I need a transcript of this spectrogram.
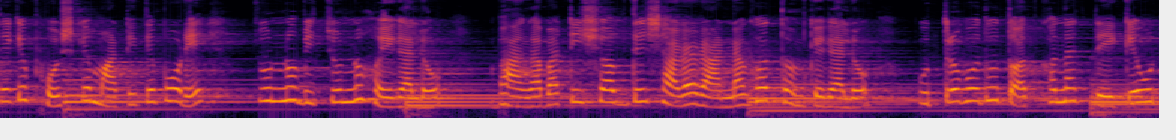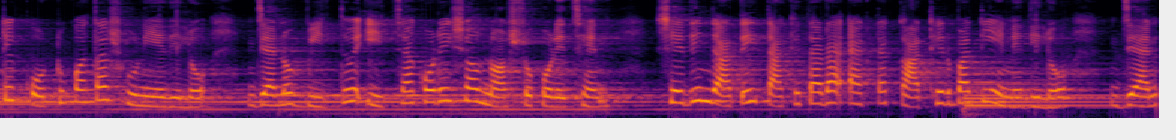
থেকে ফসকে মাটিতে পড়ে চূর্ণ বিচূর্ণ হয়ে গেল। ভাঙা বাটির শব্দে সারা রান্নাঘর থমকে গেল। পুত্রবধূ তৎক্ষণাৎ রেগে উঠে কটু কথা শুনিয়ে দিল, যেন বৃদ্ধ ইচ্ছা করেই সব নষ্ট করেছেন। সেদিন রাতেই তাকে তারা একটা কাঠের বাটি এনে দিল, যেন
